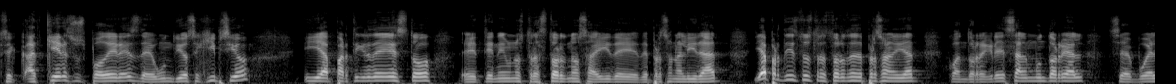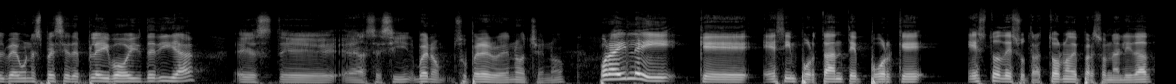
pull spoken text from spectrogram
se adquiere sus poderes de un dios egipcio. Y a partir de esto eh, tiene unos trastornos ahí de, personalidad. Y a partir de estos trastornos de personalidad, cuando regresa al mundo real, se vuelve una especie de playboy de día, este asesino, bueno, superhéroe de noche, ¿no? Por ahí leí que es importante porque esto de su trastorno de personalidad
